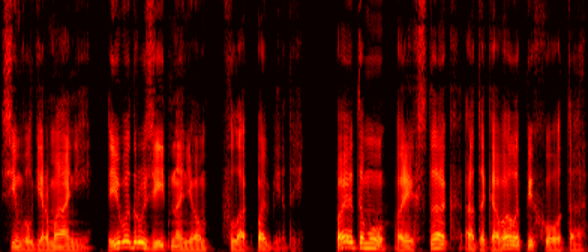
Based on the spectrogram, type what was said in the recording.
символ Германии, и водрузить на нем флаг победы. Поэтому Рейхстаг атаковала пехота,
